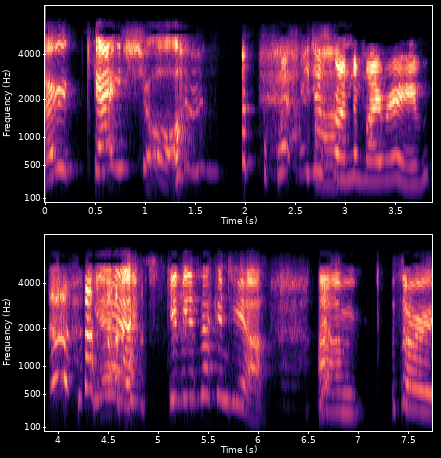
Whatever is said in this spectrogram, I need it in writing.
okay, sure. Let me just um, run to my room. yeah, give me a second here. Yeah. Um, so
